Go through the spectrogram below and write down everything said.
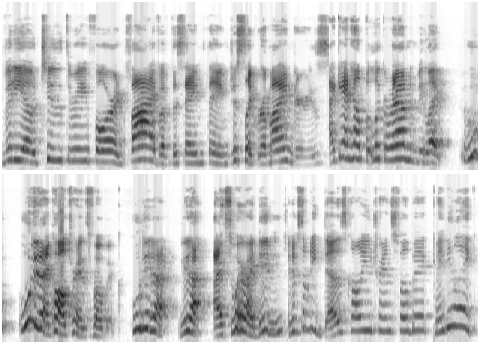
video two, three, four, and five of the same thing, just like reminders, I can't help but look around and be like, who who did I call transphobic? Who did I? Did I? I swear I didn't. And if somebody does call you transphobic, maybe like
